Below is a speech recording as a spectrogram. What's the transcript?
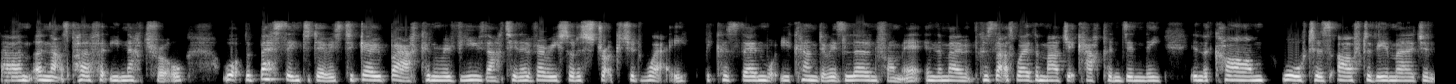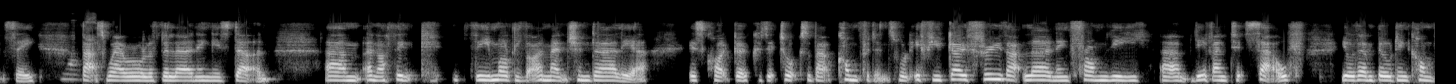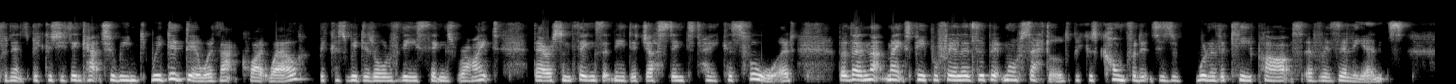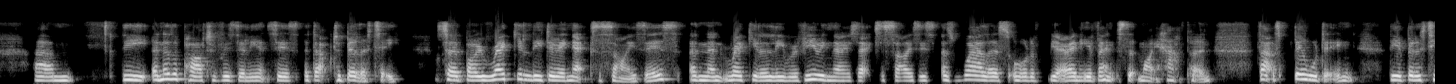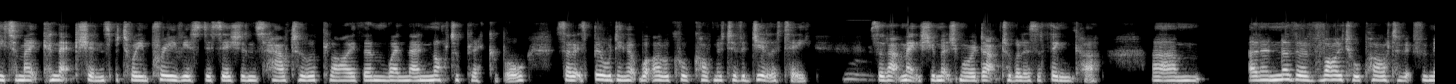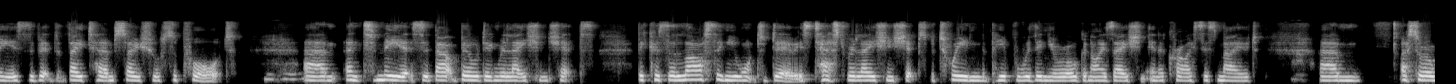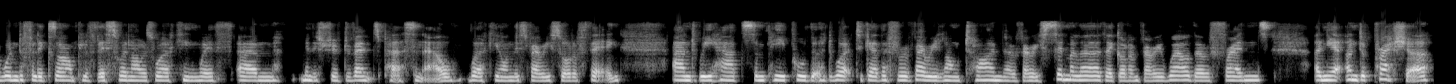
Um, and that's perfectly natural. What the best thing to do is to go back and review that in a very sort of structured way, because then what you can do is learn from it in the moment, because that's where the magic happens in the in the calm waters after the emergency. Yes. That's where all of the learning is done. Um, and I think the model that I mentioned earlier is quite good because it talks about confidence. Well, if you go through that learning from the um, the event itself, you're then building confidence because you think actually we we did deal with that quite well because we did all of these things right. There are some things that need adjusting to take us forward, but then that makes people feel a little bit more settled because confidence is one of the key parts of resilience. Um, the another part of resilience is adaptability. So by regularly doing exercises and then regularly reviewing those exercises, as well as all of you know, any events that might happen, that's building the ability to make connections between previous decisions, how to apply them when they're not applicable. So it's building up what I would call cognitive agility. Mm. So that makes you much more adaptable as a thinker. Um, and another vital part of it for me is the bit that they term social support. Mm-hmm. Um, and to me, it's about building relationships because the last thing you want to do is test relationships between the people within your organization in a crisis mode. Um, I saw a wonderful example of this when I was working with um, Ministry of Defence personnel working on this very sort of thing. And we had some people that had worked together for a very long time. They were very similar, they got on very well, they were friends. And yet, under pressure,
